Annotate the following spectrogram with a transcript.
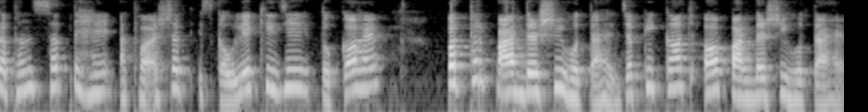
कथन सत्य हैं अथवा असत्य, इसका उल्लेख कीजिए तो क है, पत्थर पारदर्शी होता है, जबकि कांच अपारदर्शी होता है।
